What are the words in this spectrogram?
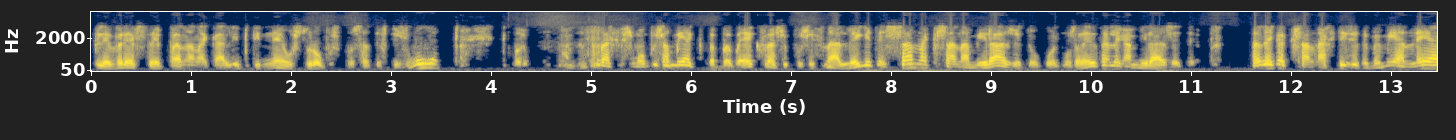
πλευρές θα επανανακαλύπτει νέους τρόπους προστατευτισμού. Θα χρησιμοποιούσα μια έκφραση που συχνά λέγεται σαν να ξαναμοιράζεται ο κόσμος. Δηλαδή δεν θα λέγα μοιράζεται. Θα λέγα ξαναχτίζεται με μια νέα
